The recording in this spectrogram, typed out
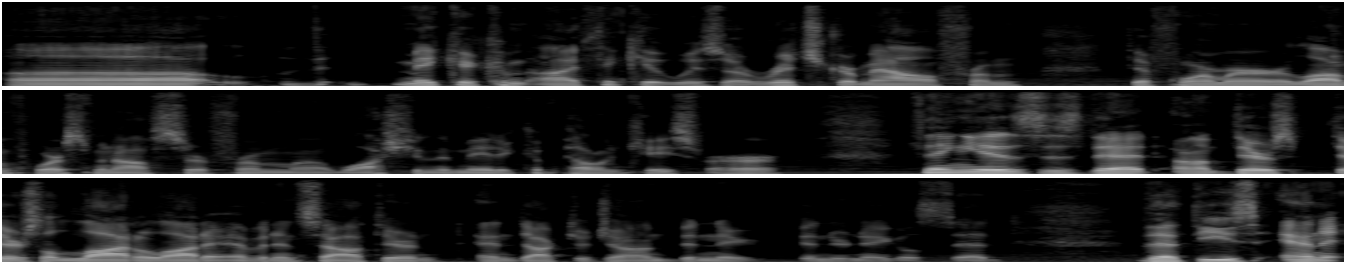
uh, make a. Com- I think it was a Rich Gramal from the former law enforcement officer from uh, Washington made a compelling case for her. Thing is, is that um, there's there's a lot a lot of evidence out there, and, and Dr. John Binder- Bindernagel said that these ane-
